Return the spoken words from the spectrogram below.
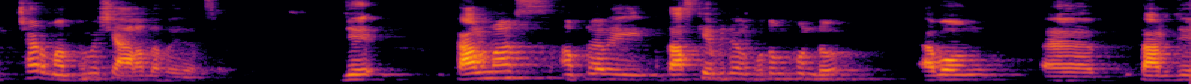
ইচ্ছার মাধ্যমে সে আলাদা হয়ে যাচ্ছে। যে কার্লমার্কস আপনার এই দাস ক্যাপিটাল প্রথম খণ্ড এবং তার যে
